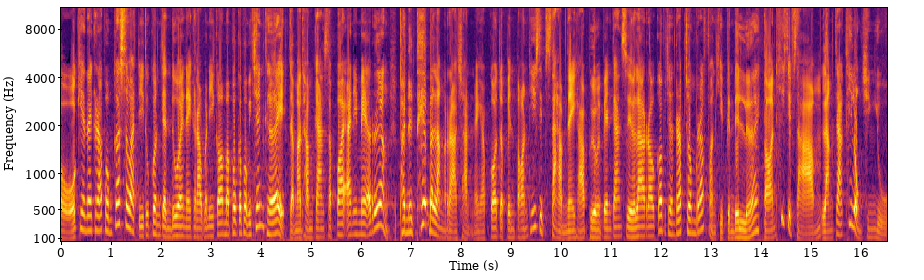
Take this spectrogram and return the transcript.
โอเคนะครับผมก็สวัสดีทุกคนกันด้วยนะครับ วันนี้ก็มาพบกับผมอีกเช่นเคย จะมาทำการสปอยอนิเมะเรื่องผนึกเทพบัลลังก์ราชันนะครับ ก็จะเป็นตอนที่ 13 นะครับ เพื่อไม่เป็นการเสียเวลาเราก็ไปเชิญรับชมรับฟังคลิปกันได้เลย ตอนที่ 13 หลังจากที่หลงชิงอยู่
